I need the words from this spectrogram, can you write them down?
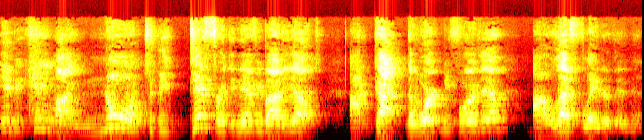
It became my norm to be different than everybody else. I got to work before them. I left later than them.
